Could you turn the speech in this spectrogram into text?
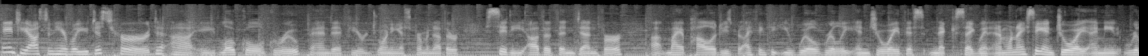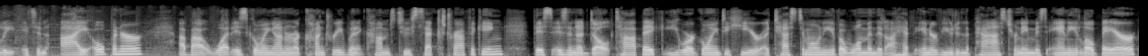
Angie Austin here. Well, you just heard uh, a local group, and if you're joining us from another city other than Denver, uh, my apologies, but I think that you will really enjoy this next segment. And when I say enjoy, I mean really it's an eye opener about what is going on in our country when it comes to sex trafficking. This is an adult topic. You are going to hear a testimony of a woman that I have interviewed in the past. Her name is Annie Lobert,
